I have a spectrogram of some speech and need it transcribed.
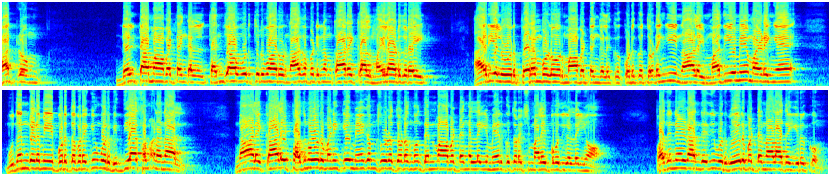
மற்றும் டெல்டா மாவட்டங்கள் தஞ்சாவூர் திருவாரூர் நாகப்பட்டினம் காரைக்கால் மயிலாடுதுறை அரியலூர் பெரம்பலூர் மாவட்டங்களுக்கு கொடுக்க தொடங்கி நாளை மதியமே மழைங்க. புதன்கிழமையை பொறுத்த வரைக்கும் ஒரு வித்தியாசமான நாள். நாளை காலை பதினோரு மணிக்கே மேகம் சூழத் தொடங்கும் தென் மாவட்டங்கள்லையும் மேற்கு தொடர்ச்சி மலைப்பகுதிகளிலையும். பதினேழாம் தேதி ஒரு வேறுபட்ட நாளாக இருக்கும்.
